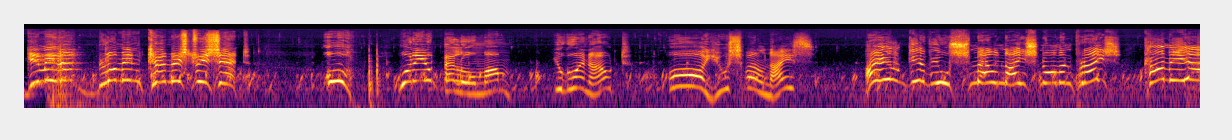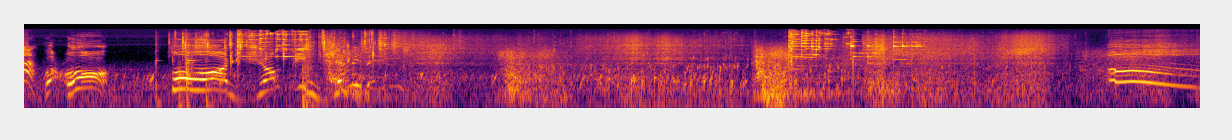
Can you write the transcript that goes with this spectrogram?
Give me that blooming chemistry set! Oh, what are you... Hello, Mum. You going out? Oh, you smell nice. I'll give you smell nice, Norman Price. Come here! Oh, oh, oh jumping jelly beans. Oh.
